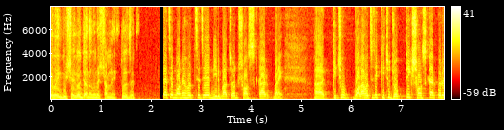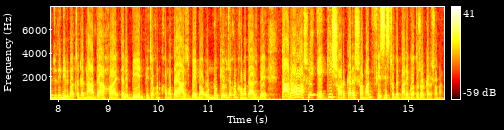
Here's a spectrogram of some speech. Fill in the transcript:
এবং এই বিষয়গুলো জনগণের সামনে তুলে ধরি। কাছে মনে হচ্ছে যে নির্বাচন, সংস্কার মানে কিছু বলা হচ্ছে যে কিছু যৌক্তিক সংস্কার করে যদি নির্বাচনটা না দেওয়া হয় তাহলে বিএনপি যখন ক্ষমতায় আসবে বা অন্য কেউ যখন ক্ষমতায় আসবে তারাও আসলে একই সরকারের সমান ফেসিস্ট হতে পারে গত সরকারের সমান।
